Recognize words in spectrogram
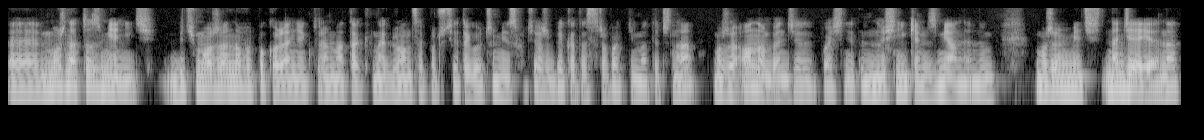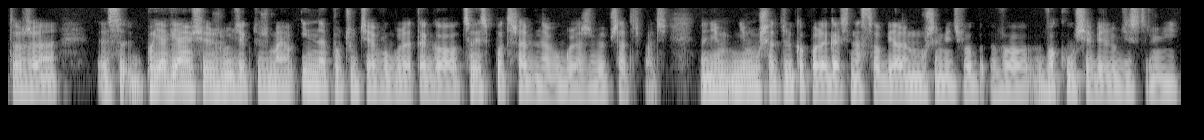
E, można to zmienić. Być może nowe pokolenie, które ma tak naglące poczucie tego, czym jest chociażby katastrofa klimatyczna, może ono będzie właśnie tym nośnikiem zmiany. No, możemy mieć nadzieję na to, że pojawiają się już ludzie, którzy mają inne poczucie w ogóle tego, co jest potrzebne w ogóle, żeby przetrwać. No nie, nie muszę tylko polegać na sobie, ale muszę mieć wo, wo, wokół siebie ludzi, z którymi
